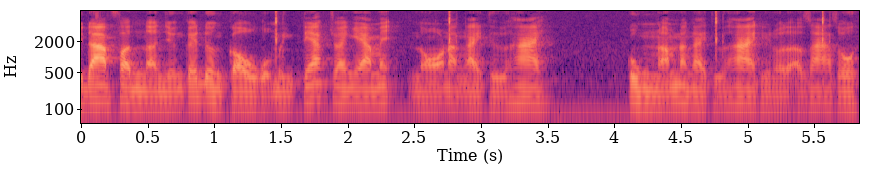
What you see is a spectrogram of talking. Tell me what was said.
Thì đa phần là những cái đường cầu của mình test cho anh em ấy, nó là ngày thứ hai. Cùng lắm là ngày thứ hai thì nó đã ra rồi.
